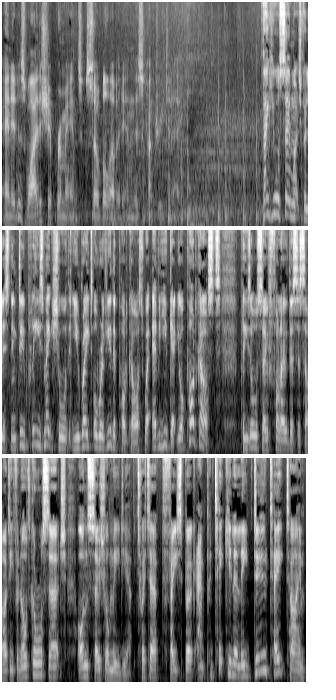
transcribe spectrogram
And it is why the ship remains so beloved in this country today. Thank you all so much for listening. Do please make sure that you rate or review the podcast wherever you get your podcasts. Please also follow the Society for Nautical Research on social media Twitter, Facebook, and particularly do take time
